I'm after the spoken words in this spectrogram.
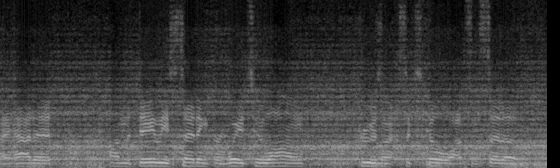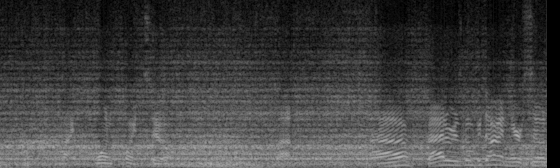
I had it on the daily setting for way too long, cruising at 6 kilowatts instead of like 1.2. But uh, battery's gonna be dying here soon.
